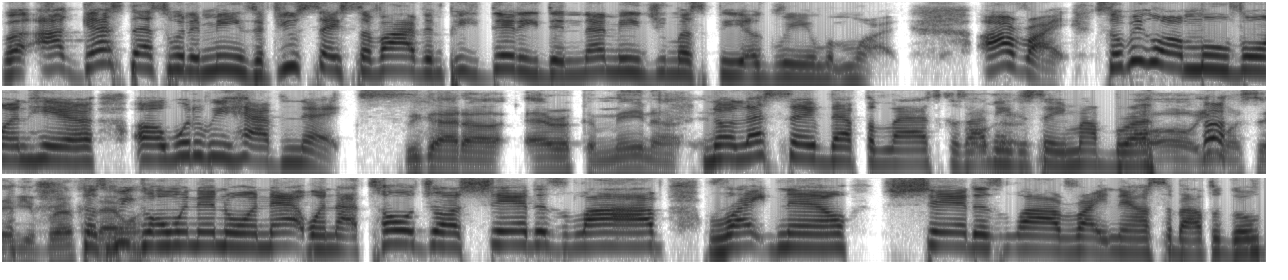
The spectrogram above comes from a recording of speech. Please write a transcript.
But I guess that's what it means. If you say surviving P. Diddy, then that means you must be agreeing with Mark. All right. So we're gonna move on here. Uh, what do we have next? We got uh Erica Mena. No, let's save that for last because I need to save my breath. Oh, you want to save your breath? Because we one? going in on that one. I told y'all share this live right now. Share this live right now. It's about to go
